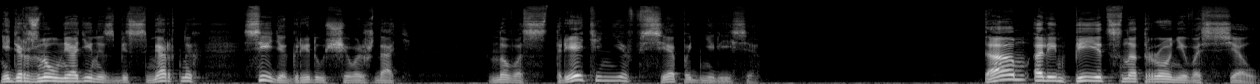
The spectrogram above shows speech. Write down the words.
Не дерзнул ни один из бессмертных, сидя грядущего ждать, но во встретенье все поднялись. Там олимпиец на троне воссел.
